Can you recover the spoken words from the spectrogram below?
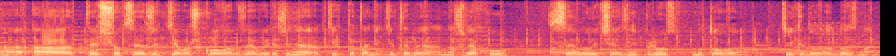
А- А те, що це життєва школа вже вирішення тих питань, які в тебе на шляху, це величезний плюс до того, тільки до, до знань.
